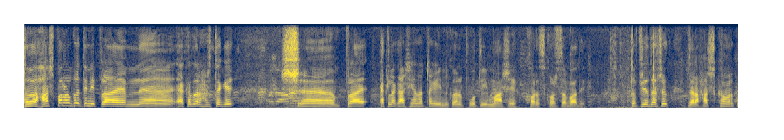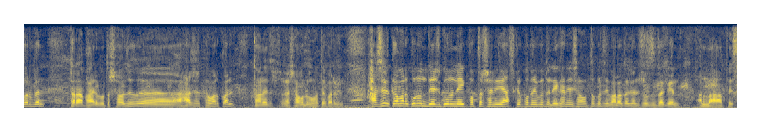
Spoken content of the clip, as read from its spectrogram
তবে হাঁস পালন করে তিনি প্রায় এক হাজার হাঁস থেকে প্রায় এক লাখ আশি হাজার টাকা ইনকাম প্রতি মাসে খরচ খরচা বাদে। তো প্রিয় দর্শক, যারা হাঁস খামার করবেন, তারা ভাইয়ের মতো সহযোগ হাঁসের খামার করেন, তাহলে স্বাবলম্বী হতে পারবেন। হাঁসের খামার করুন দেশ করুন এই প্রত্যাশা নিয়ে আজকের প্রতিবেদন এখানেই সমাপ্ত করছি। ভালো থাকেন, সুস্থ থাকেন, আল্লাহ হাফেজ।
